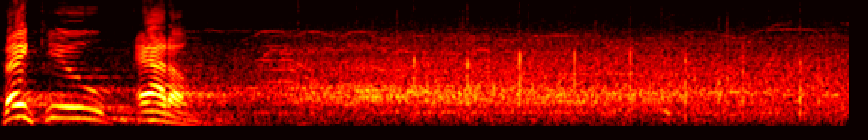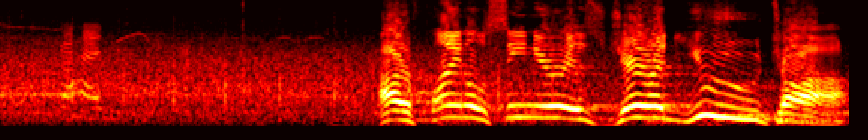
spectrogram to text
Thank you, Adam. Our final senior is Jarrod Uthoff.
